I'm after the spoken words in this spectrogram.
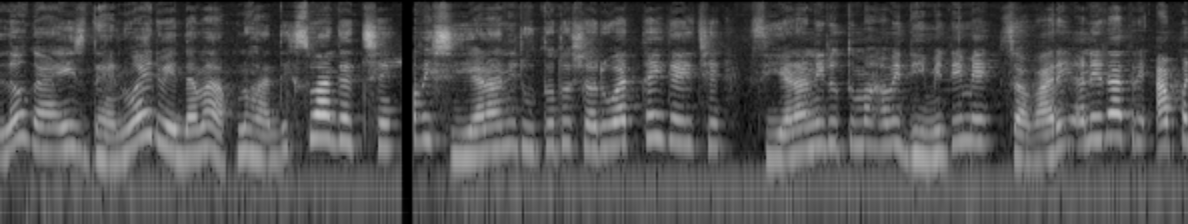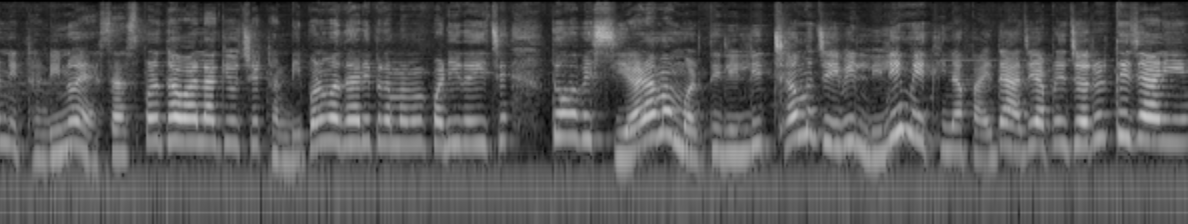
હેલો ગાઈઝ ધેનુ આયુર્વેદામાં આપનું હાર્દિક સ્વાગત છે. હવે શિયાળાની ઋતુ તો શરૂઆત થઈ ગઈ છે. શિયાળાની ઋતુમાં હવે ધીમે ધીમે સવારે અને રાત્રે આપણને ઠંડીનો અહેસાસ પણ થવા લાગ્યો છે. ઠંડી પણ વધારે પ્રમાણમાં પડી રહી છે. તો હવે શિયાળામાં મળતી લીલી છમ જેવી લીલી મેથીના ફાયદા આજે આપણે જરૂરથી જાણીએ.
